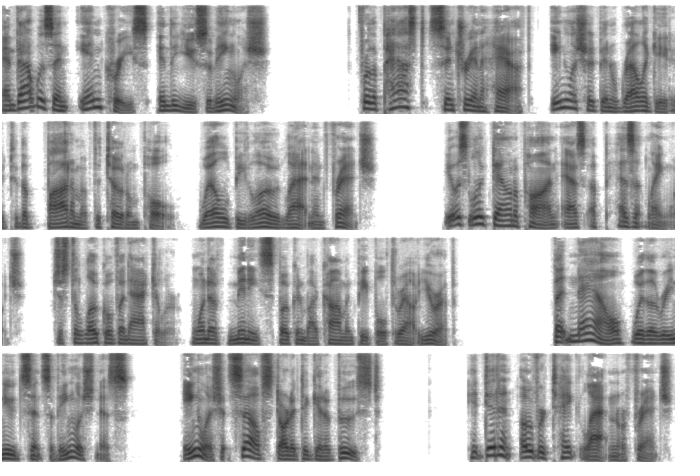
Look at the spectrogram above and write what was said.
and that was an increase in the use of English. For the past century and a half, English had been relegated to the bottom of the totem pole, well below Latin and French. It was looked down upon as a peasant language, just a local vernacular, one of many spoken by common people throughout Europe. But now, with a renewed sense of Englishness, English itself started to get a boost. It didn't overtake Latin or French,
